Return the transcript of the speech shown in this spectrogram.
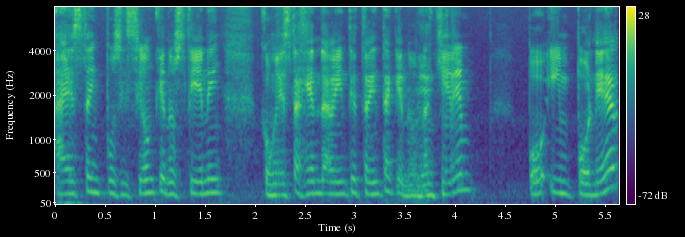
a esta imposición que nos tienen con esta Agenda 2030 que nos la quieren imponer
